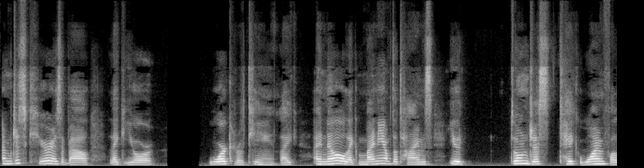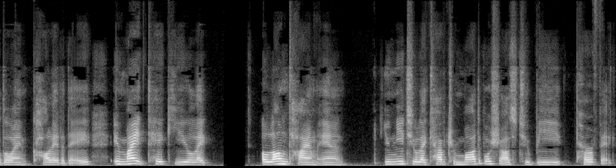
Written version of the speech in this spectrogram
I'm just curious about like your work routine. Like I know like many of the times you don't just take one photo and call it a day. It might take you like a long time and you need to like capture multiple shots to be perfect.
